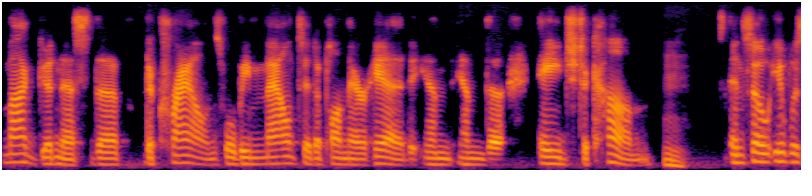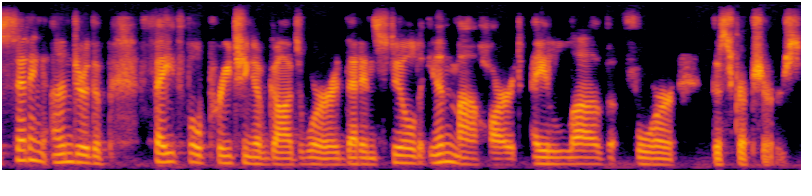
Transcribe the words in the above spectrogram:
my goodness, the the crowns will be mounted upon their head in in the age to come. Mm. And so it was setting under the faithful preaching of God's word that instilled in my heart a love for the scriptures.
